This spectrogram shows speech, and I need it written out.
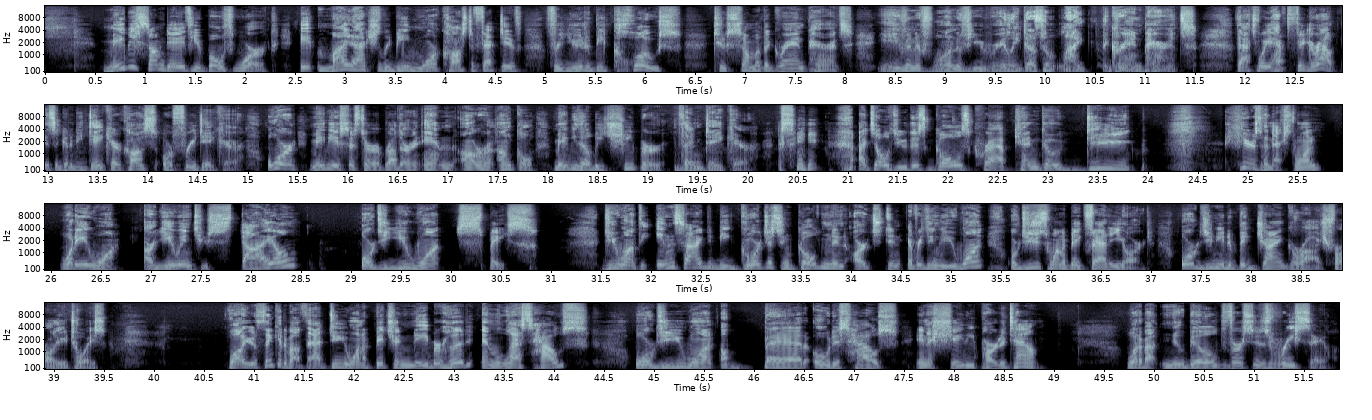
maybe someday if you both work, it might actually be more cost effective for you to be close to some of the grandparents, even if one of you really doesn't like the grandparents. That's what you have to figure out. Is it going to be daycare costs or free daycare? Or maybe a sister, a brother, an aunt, or an uncle, maybe they'll be cheaper than daycare. See, I told you this goals crap can go deep. Here's the next one. What do you want? Are you into style or do you want space? Do you want the inside to be gorgeous and golden and arched and everything that you want? Or do you just want a big fatty yard? Or do you need a big giant garage for all your toys? While you're thinking about that, do you want a bitchin' neighborhood and less house? Or do you want a bad Otis house in a shady part of town? What about new build versus resale?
